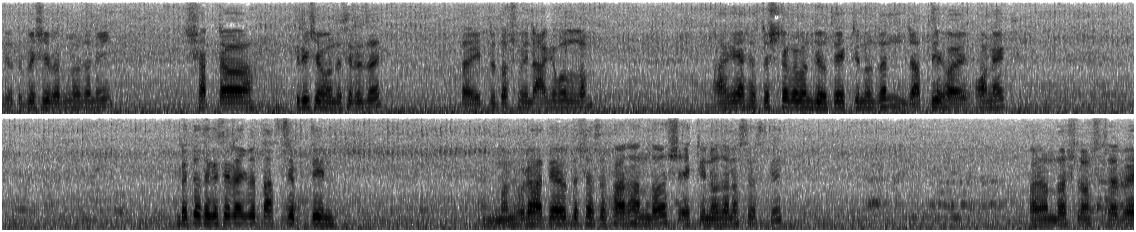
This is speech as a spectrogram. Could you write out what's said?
যেহেতু বেশিরভাগ নৌজানই সাতটা তিরিশের মধ্যে ছেড়ে যায় তাই একটু দশ মিনিট আগে বললাম। আগে আসার চেষ্টা করবেন যেহেতু একটি নৌযান যাত্রী হয় অনেক। ভেতর থেকে ছেড়ে আসবে তাসরিফ তিন। মনপুরে হাতিয়ার উদ্দেশ্যে আছে ফারহান দশ, একটি নৌযান আছে আজকে। ফারহান দশ লঞ্চ ছাড়বে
